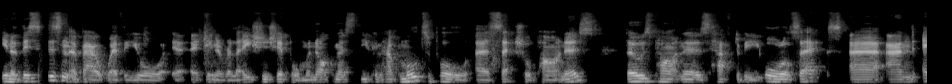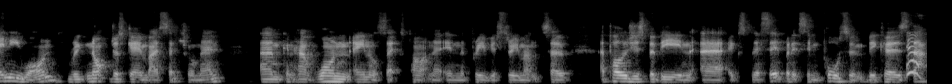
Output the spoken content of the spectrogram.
you know, this isn't about whether you're uh, in a relationship or monogamous. You can have multiple uh, sexual partners those partners have to be oral sex, uh, and anyone, not just gay and bisexual men, um, can have one anal sex partner in the previous three months. So apologies for being uh, explicit, but it's important because yeah.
